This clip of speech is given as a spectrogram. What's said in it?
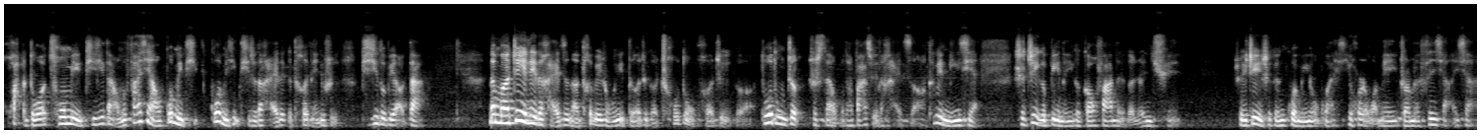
话多、聪明、脾气大。我们发现啊，过敏体过敏性体质的孩子一个特点就是脾气都比较大。那么这一类的孩子呢，特别容易得这个抽动和这个多动症，这是在五到八岁的孩子啊，特别明显。是这个病的一个高发的这个人群，所以这也是跟过敏有关系。一会儿我们专门分享一下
